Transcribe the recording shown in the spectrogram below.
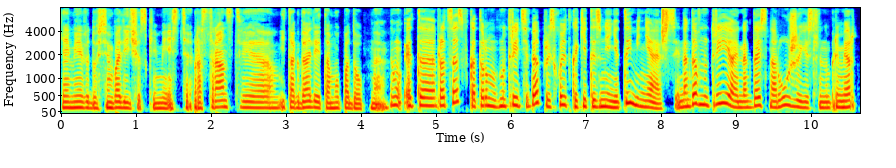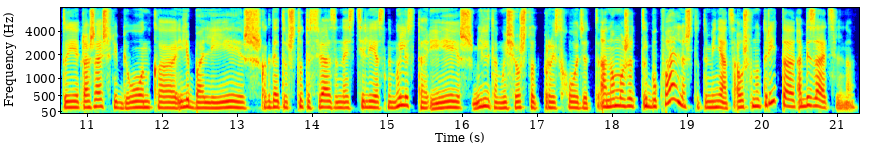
я имею в виду символически месте, пространстве и так далее и тому подобное. Ну, это процесс, в котором внутри тебя происходят какие-то изменения. Ты меняешься. Иногда внутри, а иногда и снаружи, если, например, ты рожаешь ребенка, ребенка, или болеешь, когда это что-то связанное с телесным, или стареешь, или там еще что-то происходит. Оно может и буквально что-то меняться, а уж внутри-то обязательно.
